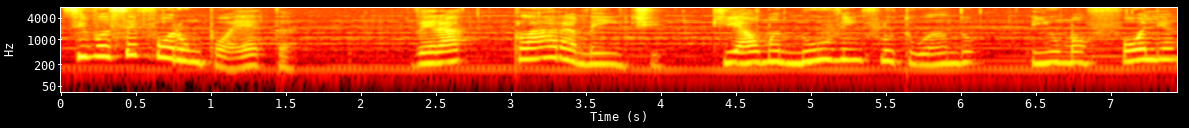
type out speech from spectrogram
Se você for um poeta, verá claramente que há uma nuvem flutuando em uma folha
